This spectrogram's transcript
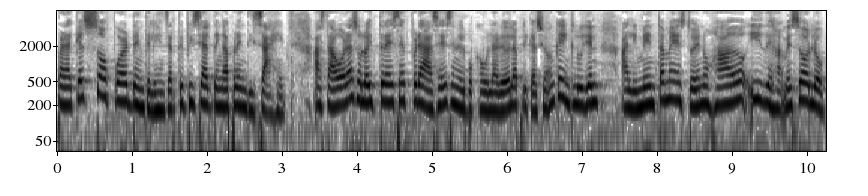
para que el software de inteligencia artificial tenga aprendizaje. Hasta ahora solo hay 13 frases en el vocabulario de la aplicación que incluyen aliméntame, estoy enojado y déjame solo.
